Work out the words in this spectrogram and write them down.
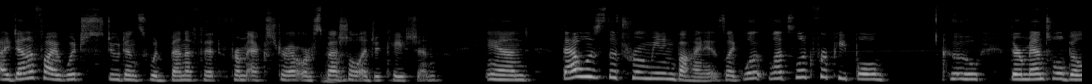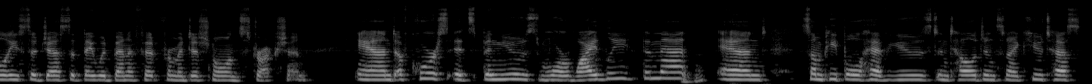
identify which students would benefit from extra or special education. And that was the true meaning behind it. It's like, look, let's look for people who their mental abilities suggest that they would benefit from additional instruction. And of course, it's been used more widely than that. Mhm. And some people have used intelligence and IQ tests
